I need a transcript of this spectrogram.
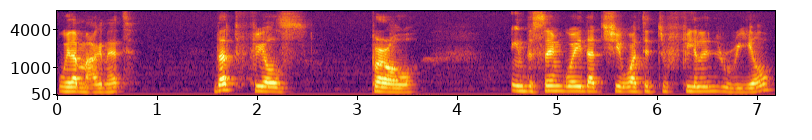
with a magnet. That feels Pearl in the same way that she wanted to feel it real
